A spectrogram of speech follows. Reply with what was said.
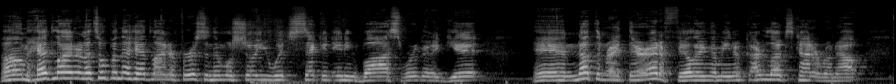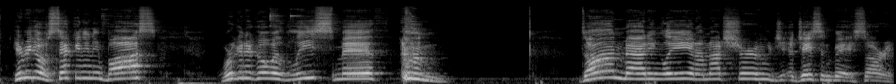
Um, headliner. Let's open the headliner first, and then we'll show you which second inning boss we're gonna get. And nothing right there. I had a feeling. I mean, our luck's kind of run out. Here we go. Second inning boss. We're going to go with Lee Smith, Don Mattingly, and I'm not sure who, J Jason Bay, sorry.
